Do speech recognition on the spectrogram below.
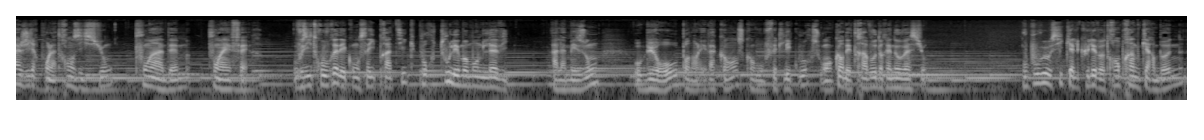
agirpourlatransition.adem.fr. Vous y trouverez des conseils pratiques pour tous les moments de la vie, à la maison, au bureau, pendant les vacances, quand vous faites les courses ou encore des travaux de rénovation. Vous pouvez aussi calculer votre empreinte carbone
